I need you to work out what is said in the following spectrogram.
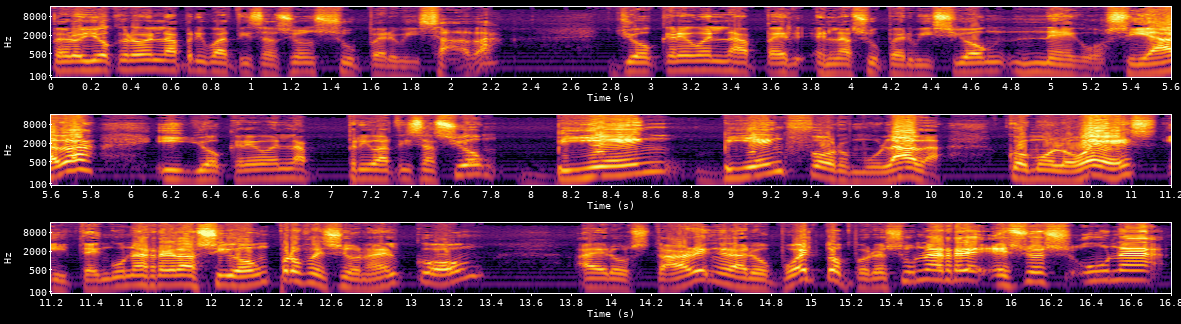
pero yo creo en la privatización supervisada, yo creo en la, en la supervisión negociada y yo creo en la privatización bien, bien formulada, como lo es, y tengo una relación profesional con Aerostar en el aeropuerto, pero es una eso es una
